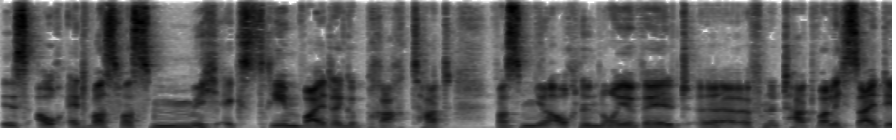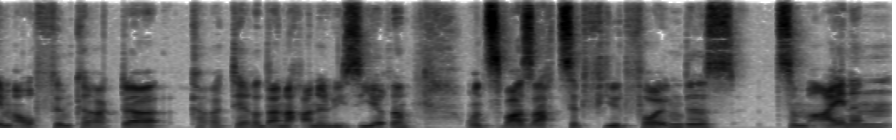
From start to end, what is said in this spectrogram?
ist auch etwas, was mich extrem weitergebracht hat, was mir auch eine neue Welt äh, eröffnet hat, weil ich seitdem auch Filmcharaktere Charaktere danach analysiere. Und zwar sagt Sid Field folgendes: Zum einen,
